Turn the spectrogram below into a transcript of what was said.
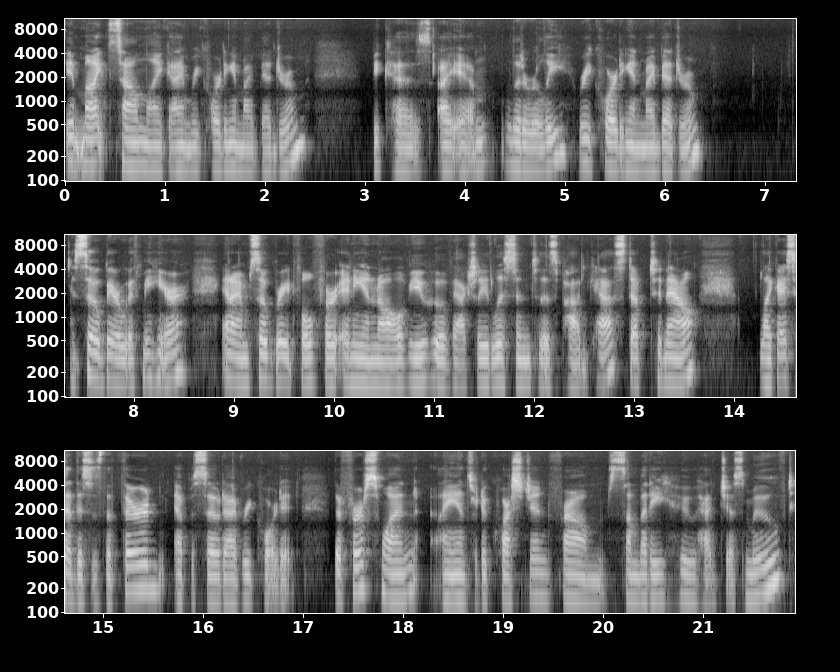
it might sound like I'm recording in my bedroom because I am literally recording in my bedroom. So bear with me here. And I'm so grateful for any and all of you who have actually listened to this podcast up to now. Like I said, this is the third episode I've recorded. The first one, I answered a question from somebody who had just moved.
